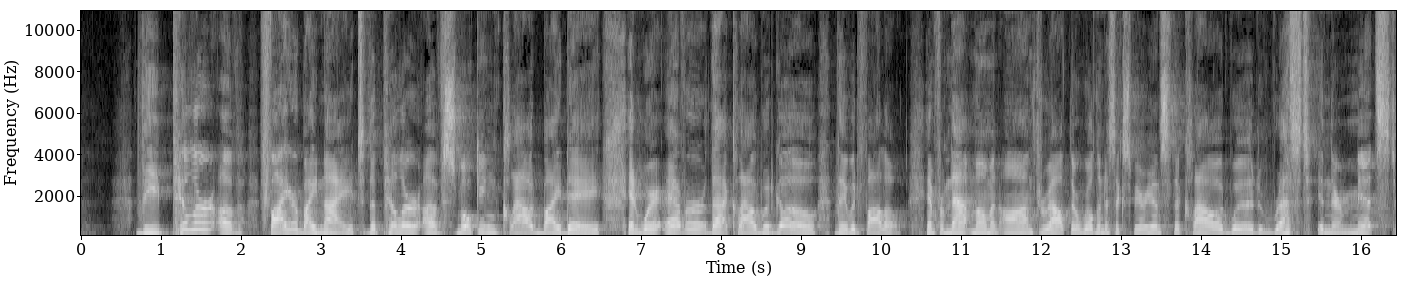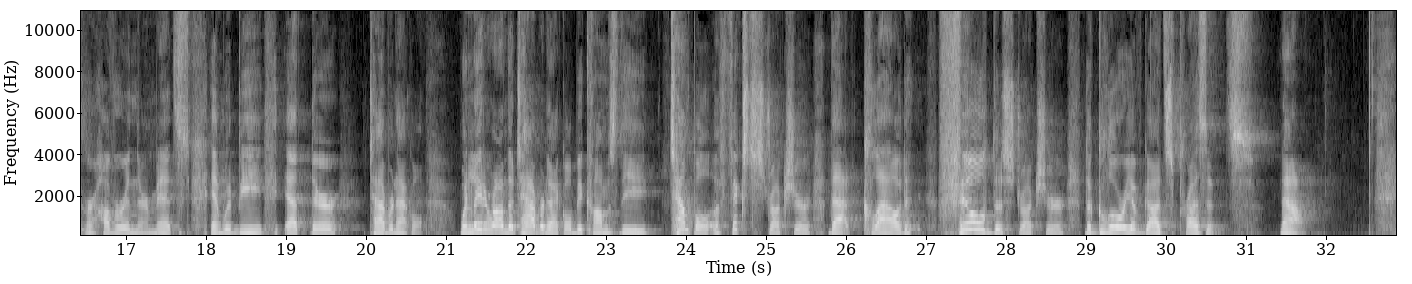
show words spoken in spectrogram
the pillar of fire by night, the pillar of smoking cloud by day, and wherever that cloud would go, they would follow. And from that moment on, throughout their wilderness experience, the cloud would rest in their midst or hover in their midst and would be at their tabernacle. When later on the tabernacle becomes the temple, a fixed structure, that cloud filled the structure, the glory of God's presence. Now,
